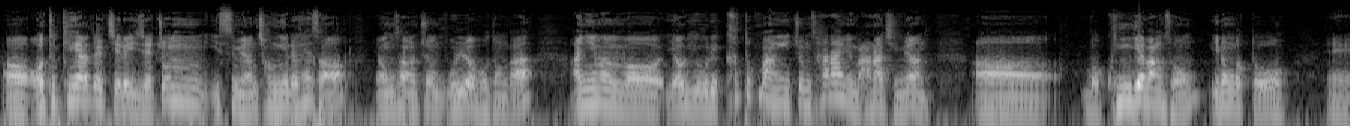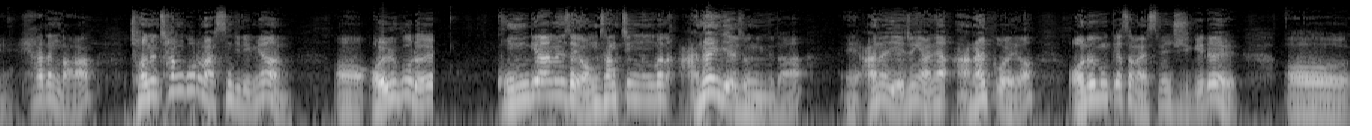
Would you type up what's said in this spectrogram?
어, 어떻게 해야 될지를 이제 좀 있으면 정리를 해서 영상을 좀 올려보던가 아니면 뭐 여기 우리 카톡방이 좀 사람이 많아지면 어 뭐 공개 방송 이런 것도 예, 해야든가 저는 참고로 말씀드리면 어, 얼굴을 공개하면서 영상 찍는 건 안 할 예정입니다. 예, 안 할 예정이 아니라 안 할 거예요. 어느 분께서 말씀해 주시기를 어,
